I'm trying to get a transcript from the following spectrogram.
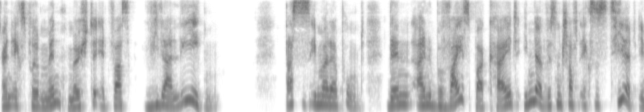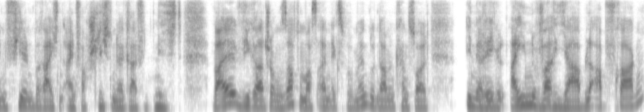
Ein Experiment möchte etwas widerlegen. Das ist immer der Punkt. Denn eine Beweisbarkeit in der Wissenschaft existiert in vielen Bereichen einfach schlicht und ergreifend nicht. Weil, wie gerade schon gesagt, du machst ein Experiment und damit kannst du halt in der Regel eine Variable abfragen.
